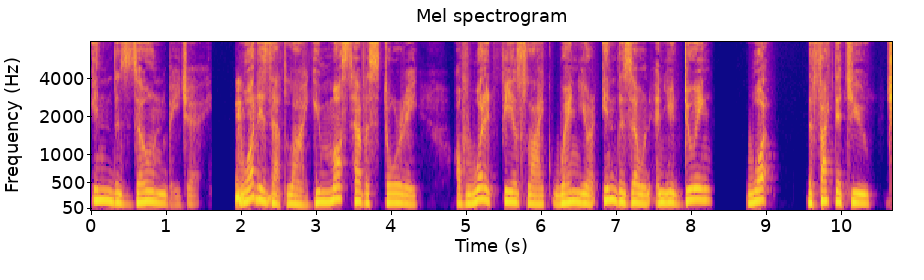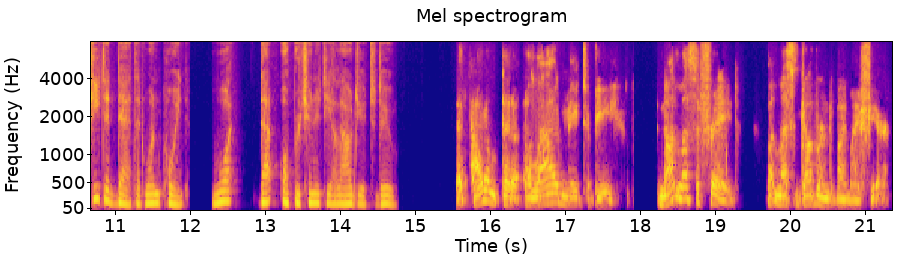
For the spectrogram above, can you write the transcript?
in the zone, BJ, mm-hmm. what is that like? You must have a story of what it feels like when you're in the zone and you're doing what the fact that you cheated death at one point, what that opportunity allowed you to do. That, out, that allowed me to be not less afraid, but less governed by my fear.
